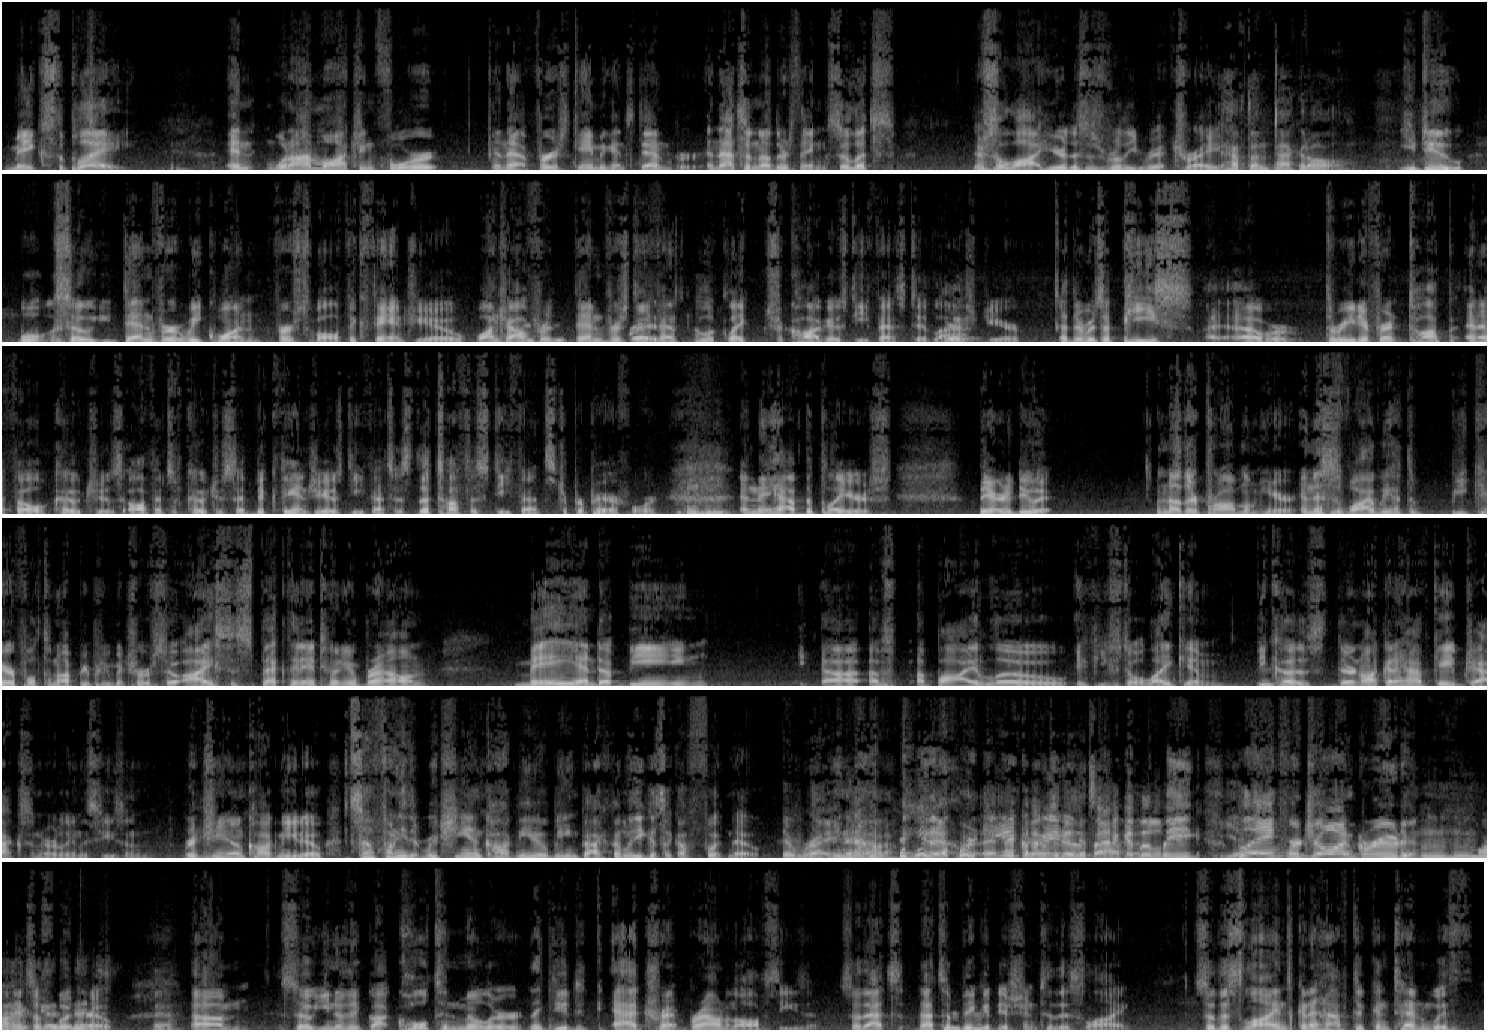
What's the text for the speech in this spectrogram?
makes the play. And what I'm watching for in that first game against Denver, and that's another thing. So let's. There's a lot here. This is really rich, right? have to unpack it all. You do. Well, so Denver, week one, first of all, Vic Fangio. Watch out for Denver's Right. defense to look like Chicago's defense did last Yeah. year. Uh, there was a piece uh, where three different top NFL coaches, offensive coaches, said Vic Fangio's defense is the toughest defense to prepare for, and they have the players there to do it. Another problem here, and this is why we have to be careful to not be premature. So I suspect that Antonio Brown may end up being uh, a, a buy low if you still like him because they're not going to have Gabe Jackson early in the season. Richie Incognito. It's so funny that Richie Incognito being back in the league is like a footnote. Right. You know, you know Richie After everything Incognito's that's back in the league Yeah. playing for Jon Gruden. Mhm. My it's a footnote. Yeah. Um, so you know they've got Kolton Miller. They did add Trent Brown in the offseason. so that's that's a big addition to this line. So this line's going to have to contend with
